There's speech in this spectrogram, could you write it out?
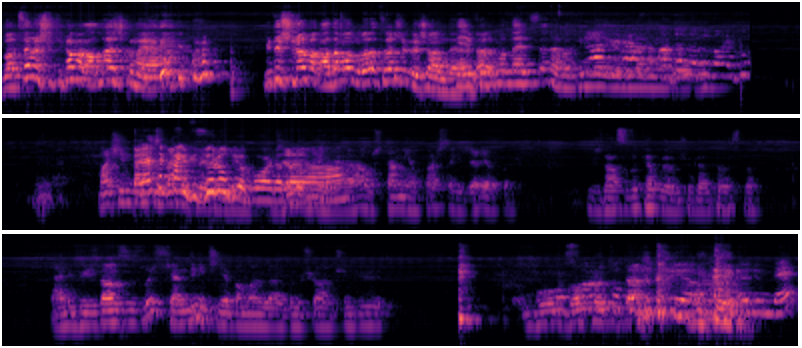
Baksana şu tipe bak Allah aşkına ya. bir de şuna bak adam on numara tıraş oluyor şu anda ya. Telefonumu versene bakayım ne yorumdan Adanalı vibe'ı Ama şimdi ben Gerçekten şundan nefret güzel oluyor bu arada güzel ya. oluyor ya. Ustam yaparsa güzel yapar. Vicdansızlık yapmıyorum çünkü arkadaşlar. Yani vicdansızlık kendin için yapaman lazım şu an çünkü bu GoPro Osman tutan topu duruyor önümde.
